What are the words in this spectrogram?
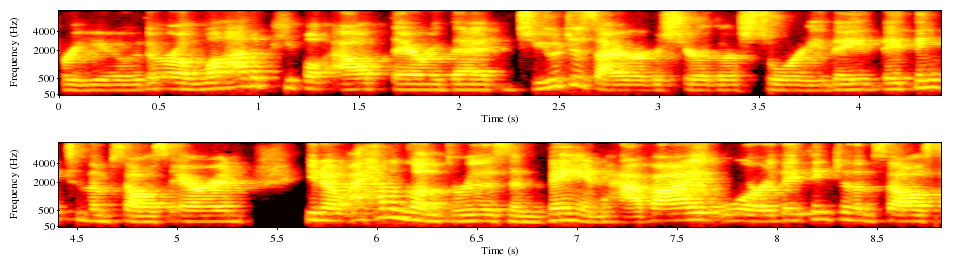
for you? There are a lot of people out there that do desire to share their story. They they think to themselves, Erin, you know, I haven't gone through this in vain, have I? Or they think to themselves,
